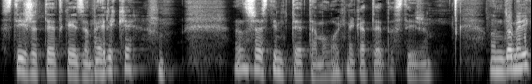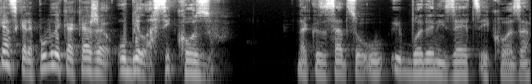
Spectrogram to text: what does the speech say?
stiže tetka iz Amerike. ne znam što je s tim tetama, uvijek neka teta stiže. Dominikanska republika kaže ubila si kozu. Dakle, za sad su bodeni zec i koza.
